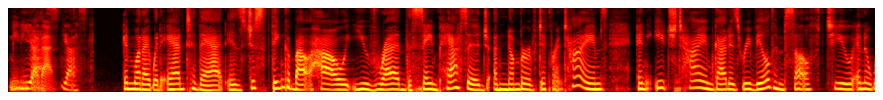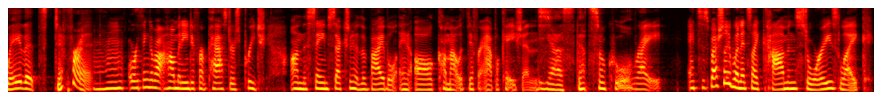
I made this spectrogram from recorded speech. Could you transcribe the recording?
meaning yes, by that. Yes. And what I would add to that is just think about how you've read the same passage a number of different times, and each time God has revealed himself to you in a way that's different. Mm-hmm. Or think about how many different pastors preach on the same section of the Bible and all come out with different applications. Yes, that's so cool. Right. It's especially when it's like common stories like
